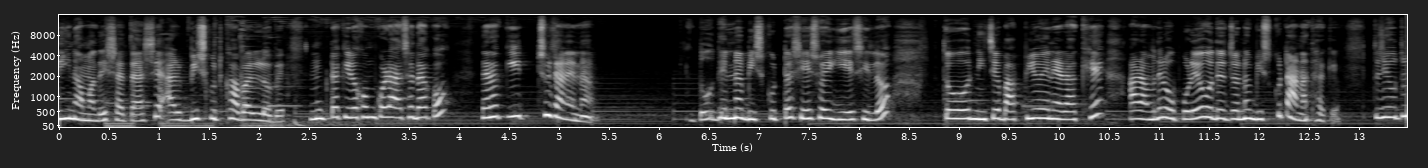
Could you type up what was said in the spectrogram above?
দিন আমাদের সাথে আসে আর বিস্কুট খাবার লোভে। মুখটা কীরকম করে আছে দেখো? যেন কিচ্ছু জানে না। ওদের না বিস্কুটটা শেষ হয়ে গিয়েছিল। তো নিচে বাপিও এনে রাখে আর আমাদের ওপরেও ওদের জন্য বিস্কুট আনা থাকে। তো যেহেতু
